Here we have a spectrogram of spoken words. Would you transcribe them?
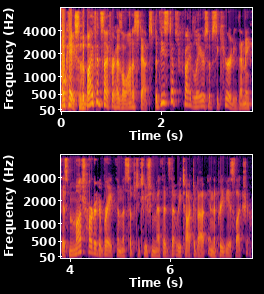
Okay, so the Bifid cipher has a lot of steps, but these steps provide layers of security that make this much harder to break than the substitution methods that we talked about in the previous lecture.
